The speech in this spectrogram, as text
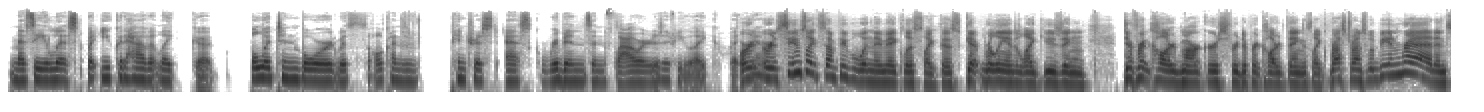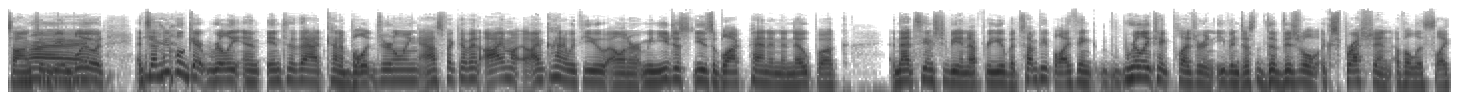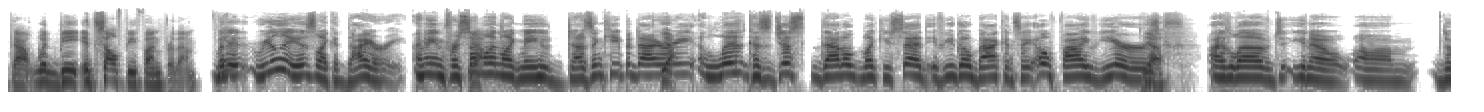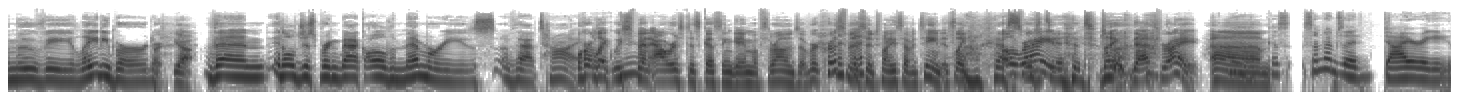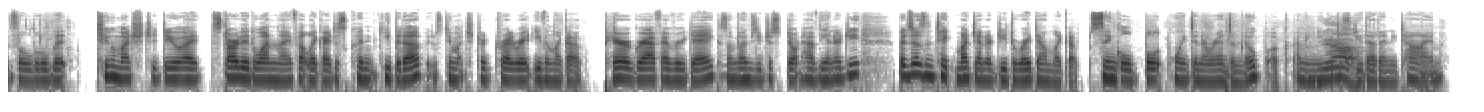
messy list, but you could have it like a bulletin board with all kinds of Pinterest esque ribbons and flowers if you like. But Or, yeah. or it seems like some people, when they make lists like this, get really into like using different colored markers for different colored things. Like restaurants would be in red and songs would be in blue, and, and some people get really in, into that kind of bullet journaling aspect of it. I'm I'm kind of with you, Eleanor. I mean, you just use a black pen and a notebook. And that seems to be enough for you. But some people, I think, really take pleasure in even just the visual expression of a list like that would be itself be fun for them. But it really is like a diary. I mean, for someone like me who doesn't keep a diary, because just that'll, like you said, if you go back and say, oh, five years, Yes. I loved, you know, um, the movie Ladybird, Or- yeah. then it'll just bring back all the memories of that time. Or like we spent hours discussing Game of Thrones over Christmas in 2017. It's like, yes, oh we right, did. like that's right. Um, because sometimes a diary is a little bit too much to do. I started one and I felt like I just couldn't keep it up. It was too much to try to write even like a paragraph every day because sometimes you just don't have the energy. But it doesn't take much energy to write down like a single bullet point in a random notebook. I mean, you could just do that anytime.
